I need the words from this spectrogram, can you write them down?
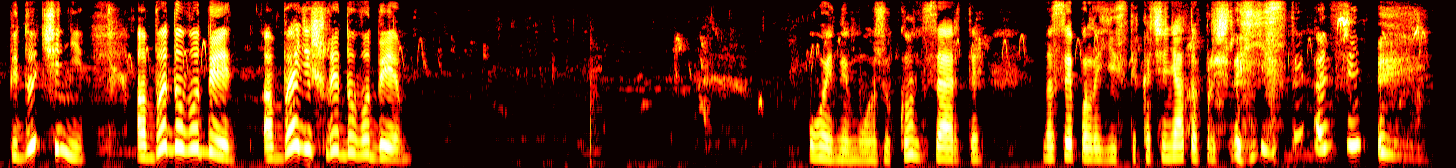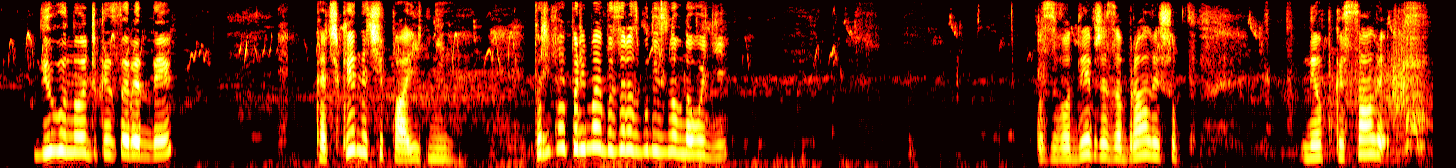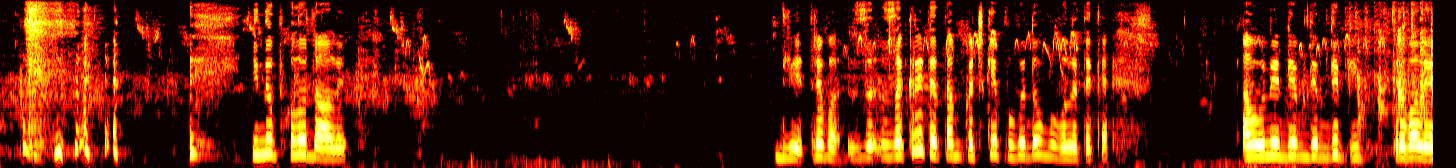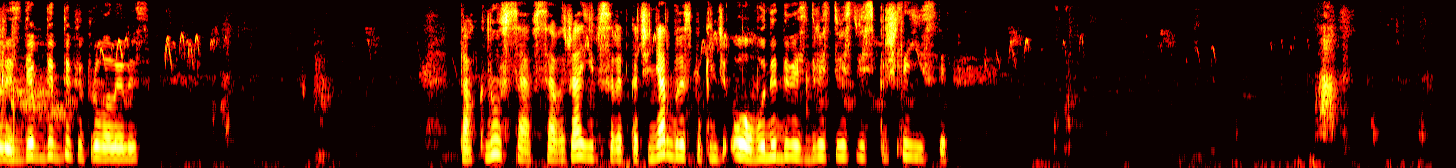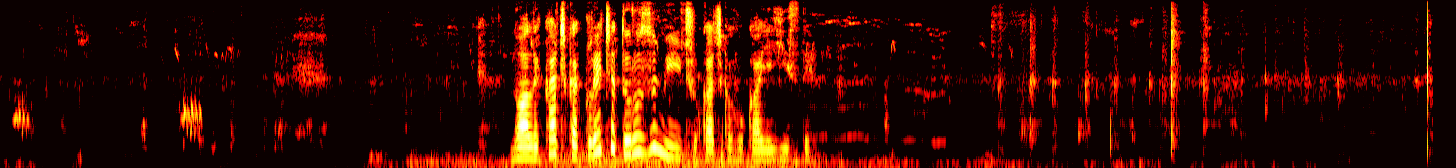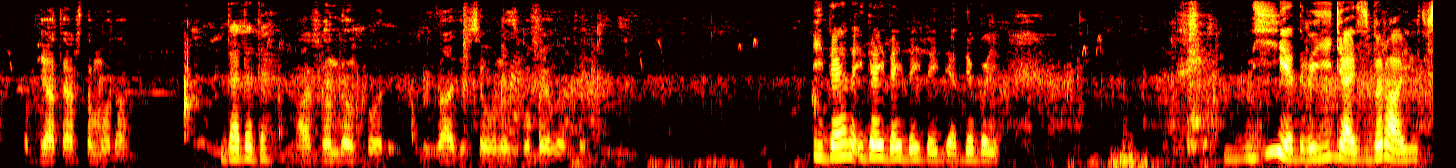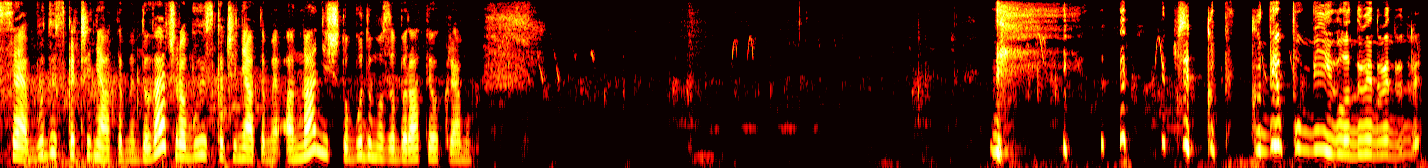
Підуть чи ні? Аби до води, аби дійшли до води. Ой, не можу, концерти. Насипали їсти, каченята прийшли їсти, а ці бігуночки серед них. Качки не чіпають, ні. Переймай, переймай, бо зараз будуть знов на воді. З води вже забрали, щоб не обкисали і не обхолодали. Дві, треба закрити там качки, повидовбували таке. А вони дип-дип-дип і провалились, дип-дип-дип і провалились. Так, ну все, все, вже їм серед каченят буде спокійно. О, вони дивись, дивись, дивись, дивись, прийшли їсти. Ну, але качка кличе, то розуміють, що качка гукає їсти. П'яте аж тому, да? Де-де-де? Аж он доходить. Ззаді все воно згубило тут. Іде, іде, іде, іде, іде, іде, де бої. Є, диви, їдять, збирають. Все, буду з каченятами. До вечора буду з каченятами, а на ніч то будемо забирати окремо. Куди, побігло? Диви, диви, диви.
